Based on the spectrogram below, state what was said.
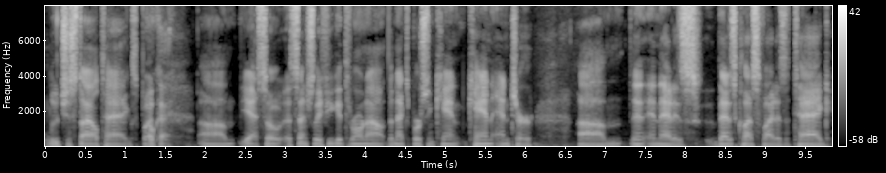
lucha style tags, but okay, um, yeah. So essentially, if you get thrown out, the next person can can enter, um, and, and that is that is classified as a tag.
